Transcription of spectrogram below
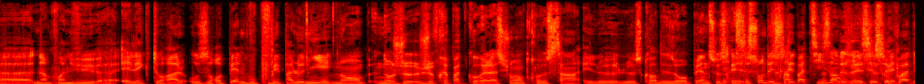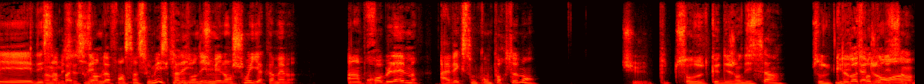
euh, d'un point de vue euh, électoral aux européennes. Vous pouvez pas le nier. Non, non, je je ferai pas de corrélation entre ça et le, le score des européennes. Ce serait. Ce sont des sympathisants. Attendez, ce ne sont pas des, des non, sympathisants serait... de la France insoumise qui nous ont dit tu... Mélenchon, il y a quand même un problème avec son comportement. Sans doute que des gens disent ça de votre camp, hein.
